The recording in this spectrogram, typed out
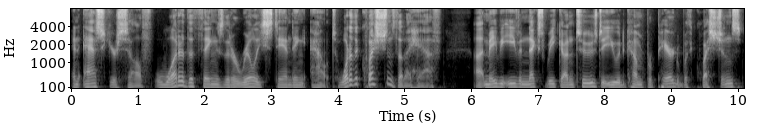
and ask yourself what are the things that are really standing out? What are the questions that I have? Uh, maybe even next week on Tuesday, you would come prepared with questions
